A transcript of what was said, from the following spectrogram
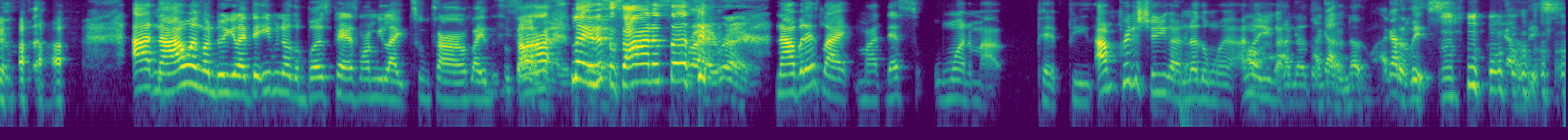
yeah. I nah, I wasn't gonna do you like that, even though the bus passed by me like two times. Like this You a sign. it, Look, this yeah. a sign or something. right, right. Nah, but it's like my that's one of my pet peeves. I'm pretty sure you got another one. I know Oh, you got I, another I got another one. I got a list. another got a list.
